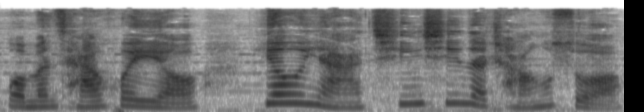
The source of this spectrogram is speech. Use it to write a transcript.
我们才会有优雅清新的场所。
